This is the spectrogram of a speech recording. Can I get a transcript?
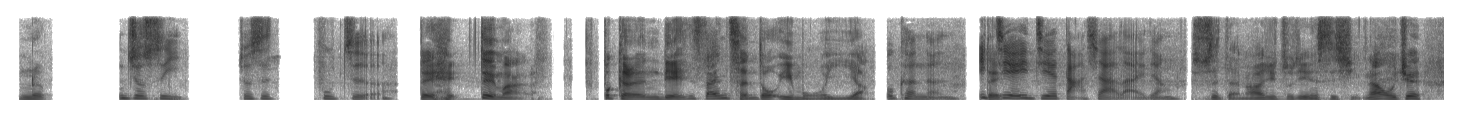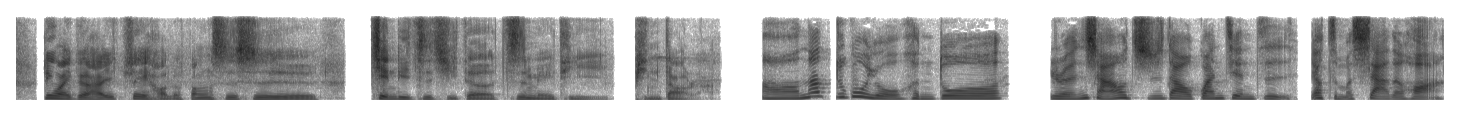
那就是就是复制了，对对嘛。不可能连三层都一模一样，不可能一阶一阶打下来这样。是的，然后去做这件事情。然后我觉得另外一个还最好的方式是建立自己的自媒体频道啦。哦，那如果有很多人想要知道关键字要怎么下的话。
